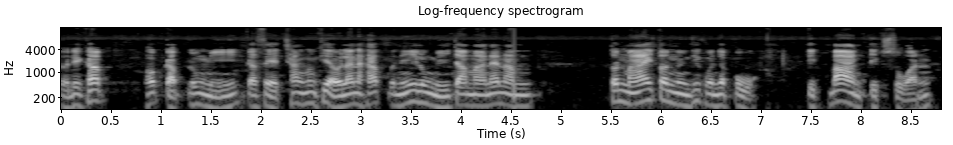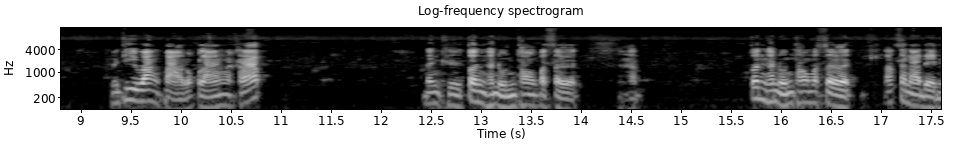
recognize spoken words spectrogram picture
สวัสดีครับ พบกับลุงหมีเกษตรช่างท่องเที่ยวแล้วนะครับ วันนี้ลุงหมีจะมาแนะนำต้นไม้ต้นหนึ่งที่ควรจะปลูก ติดบ้านติดสวน พื้นที่ว่างเปล่ารกร้างนะครับ นั่นคือต้นขนุนทองประเสริฐนะครับ ต้นขนุนทองประเสริฐ ลักษณะเด่น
